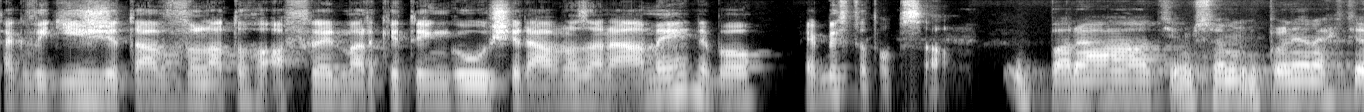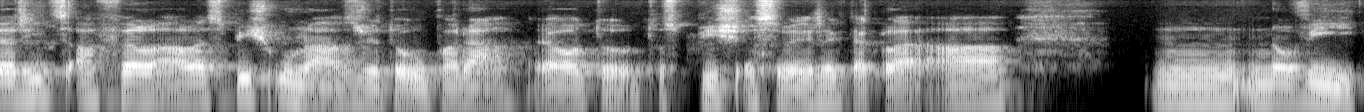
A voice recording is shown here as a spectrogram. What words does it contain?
tak vidíš, že ta vlna toho affiliate marketingu už je dávno za námi, nebo jak bys to popsal? Upadá, tím jsem úplně nechtěl říct afil, ale spíš u nás, že to upadá. Jo, to, to spíš asi bych řekl takhle. A mm, nový.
